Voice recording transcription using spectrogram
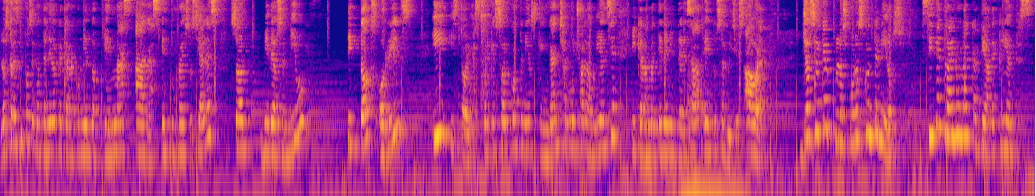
los tres tipos de contenido que te recomiendo que más hagas en tus redes sociales son videos en vivo, TikToks o Reels y historias, porque son contenidos que enganchan mucho a la audiencia y que la mantienen interesada en tus servicios. Ahora, yo sé que los puros contenidos sí te traen una cantidad de clientes,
